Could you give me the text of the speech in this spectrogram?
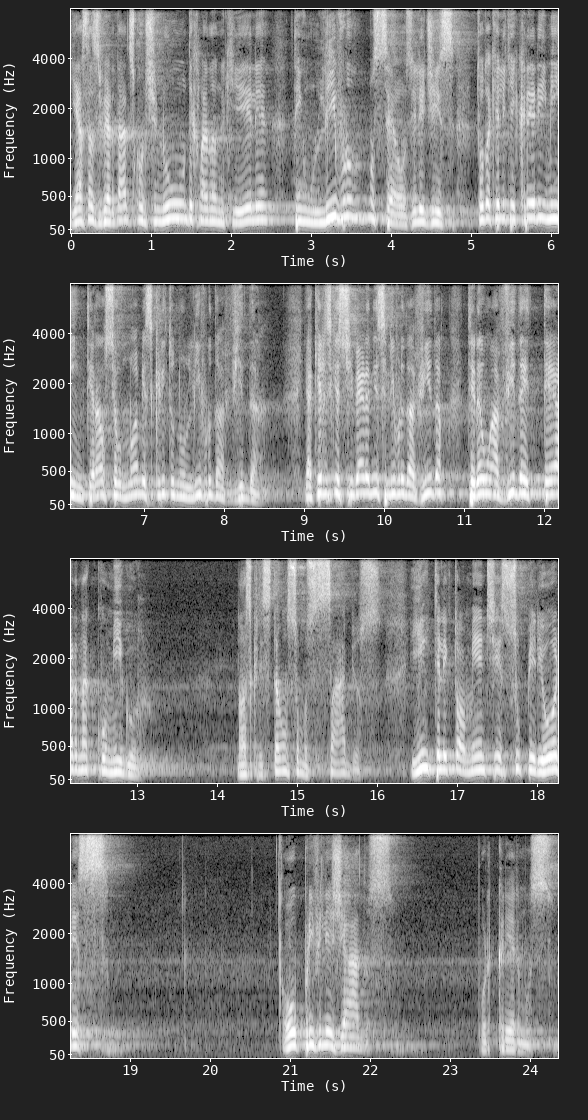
E essas verdades continuam declarando que Ele tem um livro nos céus. Ele diz: Todo aquele que crer em mim terá o seu nome escrito no livro da vida. E aqueles que estiverem nesse livro da vida terão a vida eterna comigo. Nós cristãos somos sábios, e intelectualmente superiores ou privilegiados por crermos.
